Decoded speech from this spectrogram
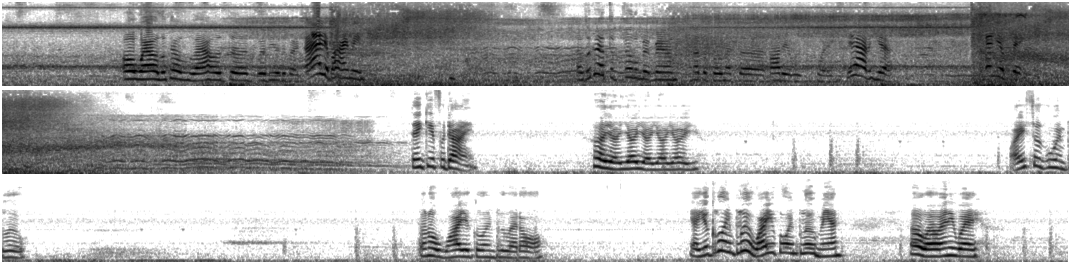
Oh, wow, look how loud the radio device. Ah, you're behind me! I was looking at the filament, man. Not the filament, the audio was recording. Get out of here! In your face! Thank you for dying. Ay, ay, ay, ay, ay, ay. Why are you still going blue? Don't know why you're glowing blue at all. Yeah, you're glowing blue. Why are you glowing blue, man? Oh, well, anyway.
